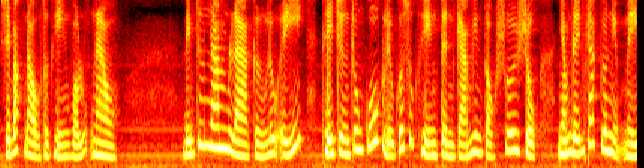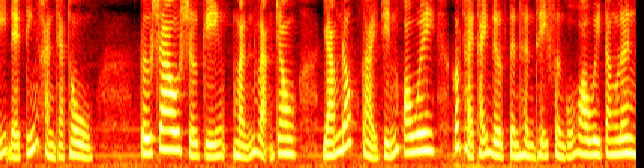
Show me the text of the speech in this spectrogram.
sẽ bắt đầu thực hiện vào lúc nào. Điểm thứ năm là cần lưu ý thị trường Trung Quốc liệu có xuất hiện tình cảm dân tộc sôi sục nhắm đến các doanh nghiệp Mỹ để tiến hành trả thù. Từ sau sự kiện Mảnh Vạn Châu, giám đốc tài chính Huawei có thể thấy được tình hình thị phần của Huawei tăng lên,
